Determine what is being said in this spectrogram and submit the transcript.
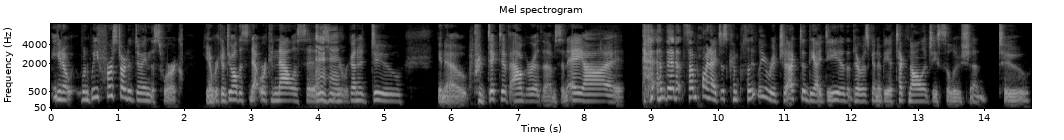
You know, when we first started doing this work, you know, we're going to do all this network analysis, mm-hmm. we were going to do you know, predictive algorithms and AI. And then at some point, I just completely rejected the idea that there was going to be a technology solution to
